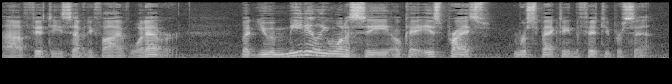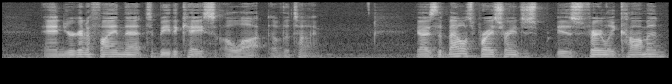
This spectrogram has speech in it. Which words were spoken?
uh, 50, 75, whatever. But you immediately want to see, okay, is price respecting the 50%? And you're going to find that to be the case a lot of the time. Guys, the balanced price range is, is fairly common,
